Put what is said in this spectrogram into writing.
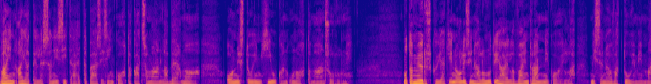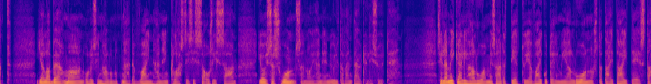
Vain ajatellessani sitä, että pääsisin kohta katsomaan La Bermaa, onnistuin hiukan unohtamaan suruni. Mutta myrskyjäkin olisin halunnut ihailla vain rannikoilla, missä ne ovat tuimimmat, ja La Bermaan olisin halunnut nähdä vain hänen klassisissa osissaan, joissa Swan sanoi hänen yltävän täydellisyyteen. Sillä mikäli haluamme saada tiettyjä vaikutelmia luonnosta tai taiteesta,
